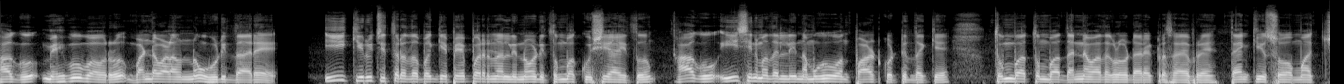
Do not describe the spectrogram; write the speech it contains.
ಹಾಗೂ ಮೆಹಬೂಬ್ ಅವರು ಬಂಡವಾಳವನ್ನು ಹೂಡಿದ್ದಾರೆ. ಈ ಕಿರುಚಿತ್ರದ ಬಗ್ಗೆ ಪೇಪರ್ನಲ್ಲಿ ನೋಡಿ ತುಂಬ ಖುಷಿಯಾಯಿತು ಹಾಗೂ ಈ ಸಿನಿಮಾದಲ್ಲಿ ನಮಗೂ ಒಂದು ಪಾರ್ಟ್ ಕೊಟ್ಟಿದ್ದಕ್ಕೆ ತುಂಬ ತುಂಬ ಧನ್ಯವಾದಗಳು ಡೈರೆಕ್ಟರ್ ಸಾಹೇಬ್ರೆ. Thank you so much.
